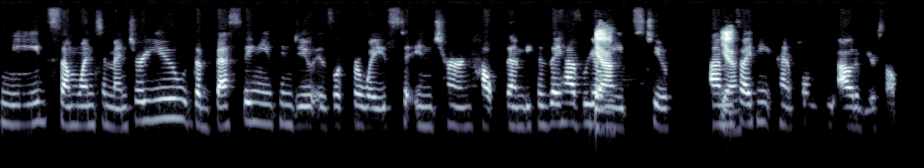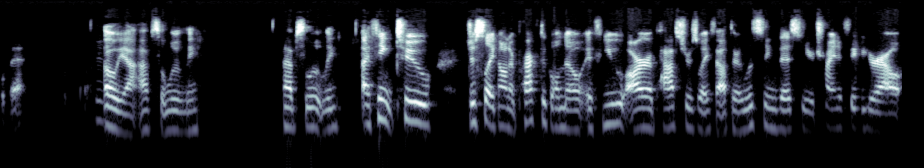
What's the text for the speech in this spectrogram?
need someone to mentor you, the best thing you can do is look for ways to in turn help them because they have real yeah. needs too. Um, yeah. So I think it kind of pulls you out of yourself a bit. Oh yeah, absolutely, absolutely. I think too just like on a practical note, if you are a pastor's wife out there listening to this and you're trying to figure out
